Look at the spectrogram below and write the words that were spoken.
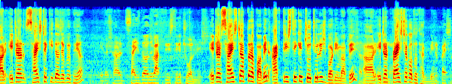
আর এটার সাইজটা কী দেওয়া যাবে ভাইয়া? এটা সাইজ দেওয়া যাবে আটত্রিশ থেকে চুয়াল্লিশ। এটার সাইজটা আপনারা পাবেন আটত্রিশ থেকে চৌচল্লিশ বডি মাপে আর এটার প্রাইসটা কত থাকবে? এটার প্রাইসটা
